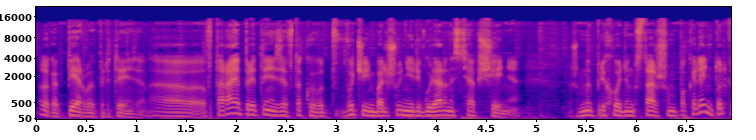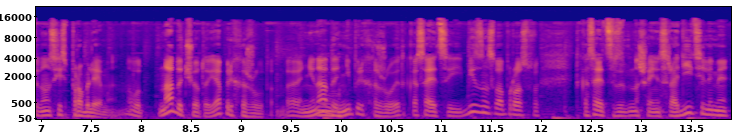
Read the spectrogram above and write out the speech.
Ну, такая первая претензия. А Вторая претензия в такой вот в очень большой нерегулярности общения. Потому что мы приходим к старшему поколению только когда у нас есть проблемы. Ну вот надо что-то, я прихожу там, да, не надо, Мгм. не прихожу. Это касается и бизнес-вопросов, это касается взаимоотношений с родителями.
